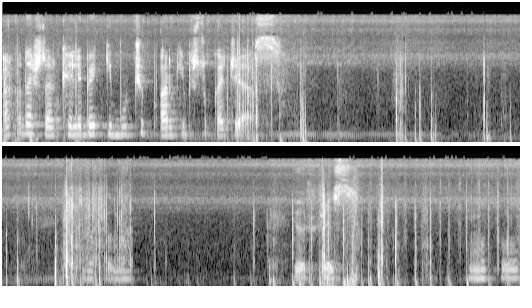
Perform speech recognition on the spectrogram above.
Arkadaşlar kelebek gibi uçup ar gibi sokacağız. Hadi bakalım. Göreceğiz. Hop hop.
